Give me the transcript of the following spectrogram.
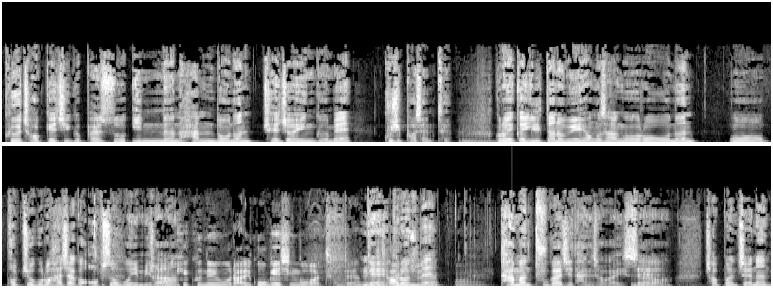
그 적게 지급할 수 있는 한도는 최저임금의 90%. 음. 그러니까 일단은 외형상으로는 어, 법적으로 하자가 없어 보입니다. 정확히 그 내용을 알고 계신 것 같은데요. 네? 그런데 어. 다만 두 가지 단서가 있어요. 네. 첫 번째는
